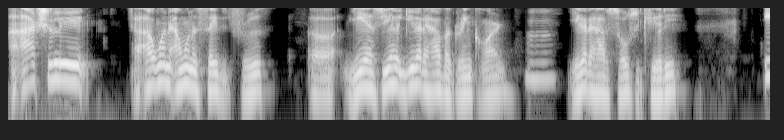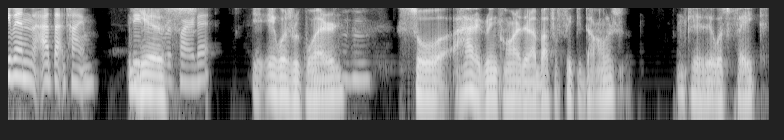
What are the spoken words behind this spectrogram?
Actually I want I want to say the truth. Uh, yes, you you got to have a green card. hmm You got to have Social Security. Even at that time, yes, required it. It, it was required. hmm So I had a green card that I bought for fifty dollars. Okay, it was fake.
